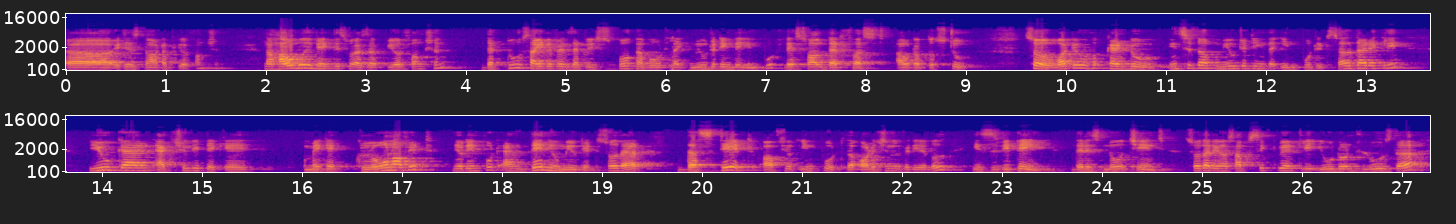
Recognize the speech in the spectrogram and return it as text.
uh, it is not a pure function. Now how do we make this as a pure function? The two side effects that we spoke about like mutating the input, let's solve that first out of those two. So what you can do instead of mutating the input itself directly, you can actually take a make a clone of it your input and then you mute it so that the state of your input the original variable is retained. There is no change. So that you know subsequently you don't lose the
